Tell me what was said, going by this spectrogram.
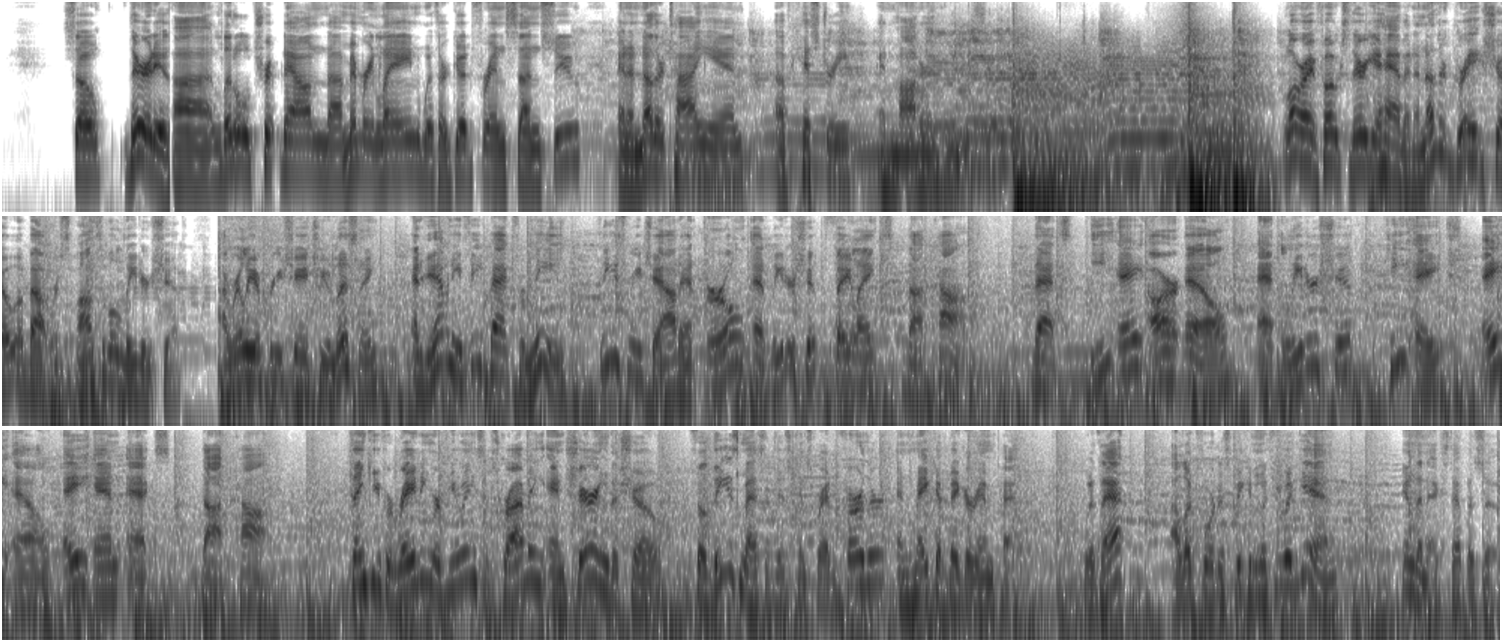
So there it is. A uh, little trip down uh, memory lane with our good friend Sun Tzu and another tie in of history and modern leadership. Well, all right, folks, there you have it. Another great show about responsible leadership. I really appreciate you listening. And if you have any feedback for me, please reach out at earl at leadershipphalanx.com. That's E A R L at leadershipphalanx.com. Thank you for rating, reviewing, subscribing, and sharing the show so these messages can spread further and make a bigger impact. With that, I look forward to speaking with you again in the next episode.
